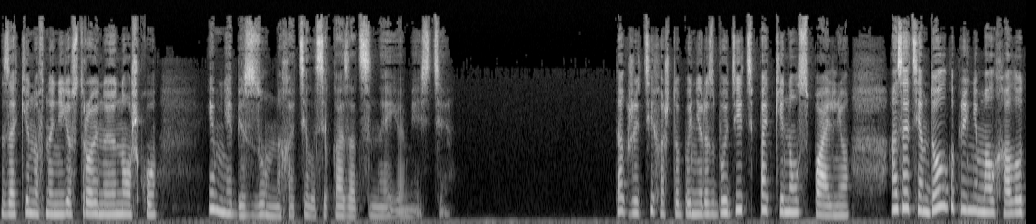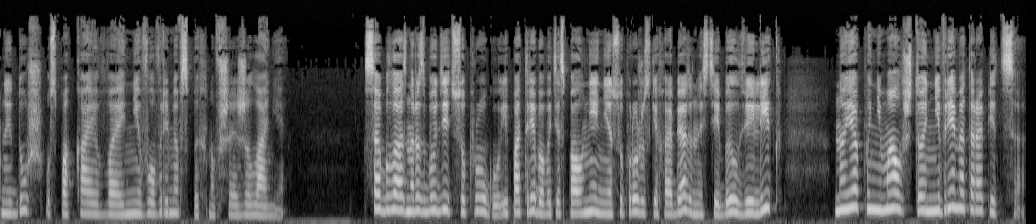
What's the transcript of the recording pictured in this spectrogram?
закинув на нее стройную ножку, и мне безумно хотелось оказаться на ее месте. Так же тихо, чтобы не разбудить, покинул спальню, а затем долго принимал холодный душ, успокаивая не вовремя вспыхнувшее желание — Соблазн разбудить супругу и потребовать исполнения супружеских обязанностей был велик, но я понимал, что не время торопиться.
